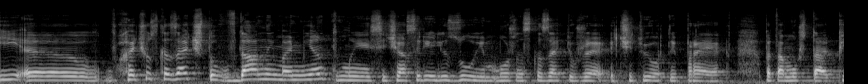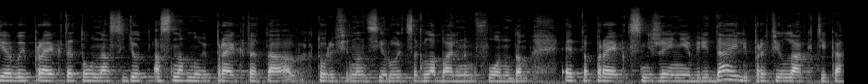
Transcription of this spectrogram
И э, хочу сказать, что в данный момент мы сейчас реализуем, можно сказать, уже четвертый проект, потому что первый проект это у нас идет основной проект, это, который финансируется глобальным фондом. Это проект снижения вреда или профилактика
